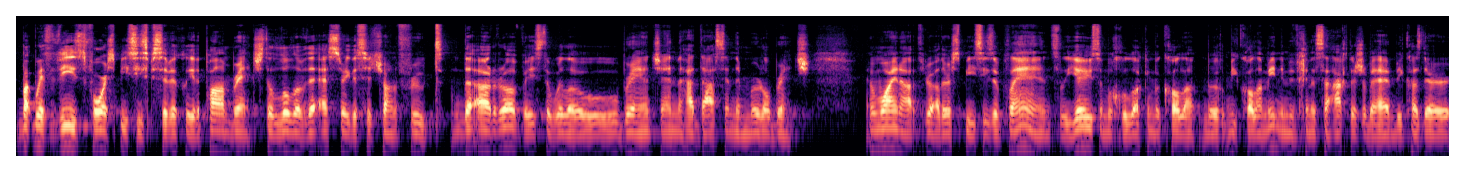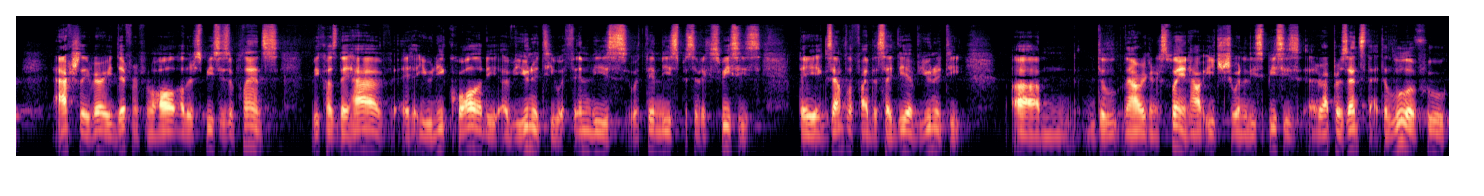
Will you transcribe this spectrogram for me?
but with these four species specifically, the palm branch, the lulav, the esrog, the citron fruit, the arov, the willow branch, and the hadassim, the myrtle branch? And why not through other species of plants? Because they're actually very different from all other species of plants because they have a unique quality of unity within these within these specific species. They exemplify this idea of unity. Um, now we're going to explain how each one of these species represents that. The lulav who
